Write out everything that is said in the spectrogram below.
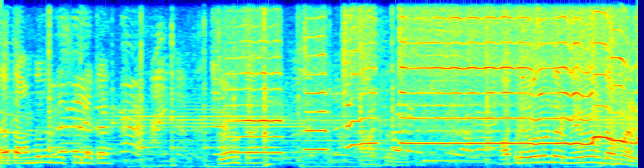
అక్క తాంబూలం తీసుకోండి అక్క. ఏమక్క? అప్పుడు ఎవరు ఉండరు? మేమే ఉంటాం మరి.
